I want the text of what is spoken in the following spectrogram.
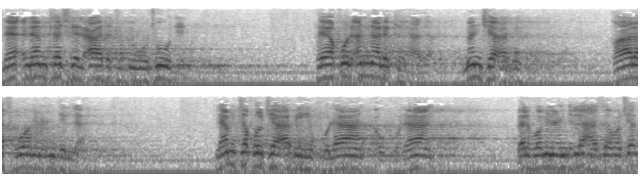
لم تجري العادة بوجوده. فيقول أنى لك هذا. من جاء به؟ قالت هو من عند الله. لم تقل جاء به فلان أو فلان بل هو من عند الله عز وجل.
